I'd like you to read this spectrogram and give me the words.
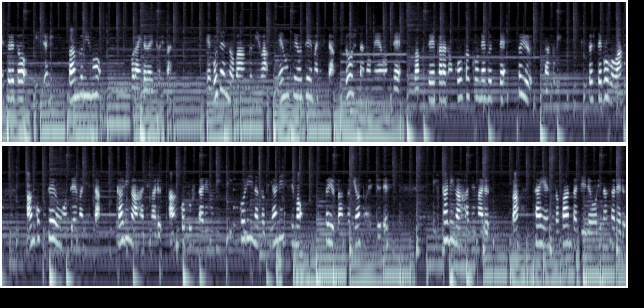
えそれと一緒に番組もご覧いただいております。え午前の番組は冥王星をテーマにした「どうしたの冥王星惑星からの降格をめぐって」という番組。そして午後は暗黒星雲をテーマにした「光が始まる暗黒2人組ピッコリーナとピアニッシモ」という番組を投影中です。光が始まるはサイエンスとファンタジーで織りなされる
